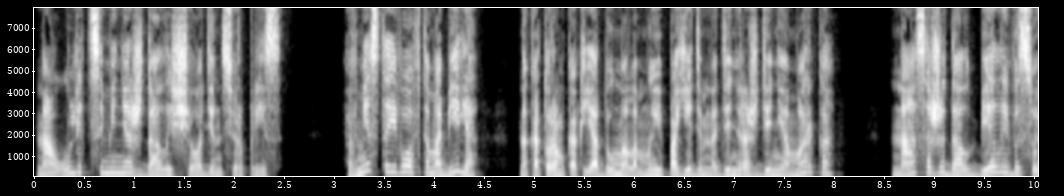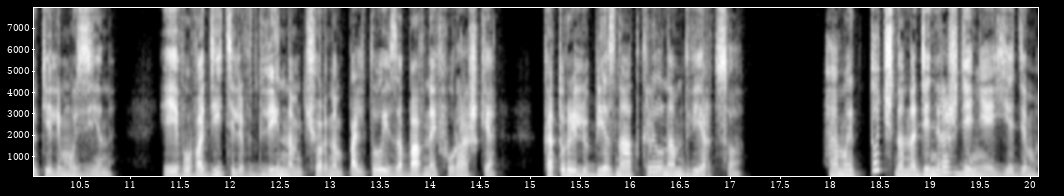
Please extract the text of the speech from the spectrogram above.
На улице меня ждал еще один сюрприз. Вместо его автомобиля, на котором, как я думала, мы поедем на день рождения Марка, нас ожидал белый высокий лимузин, и его водитель в длинном черном пальто и забавной фуражке, который любезно открыл нам дверцу. «А мы точно на день рождения едем?»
